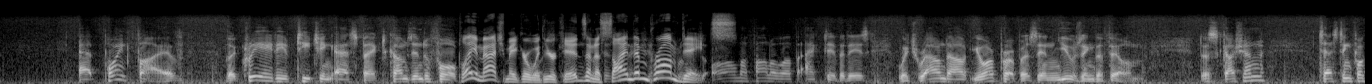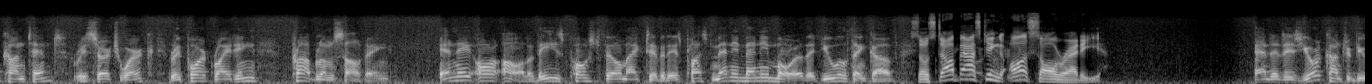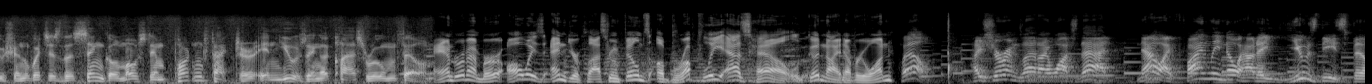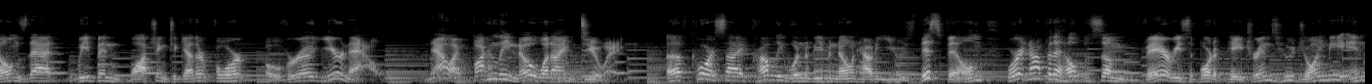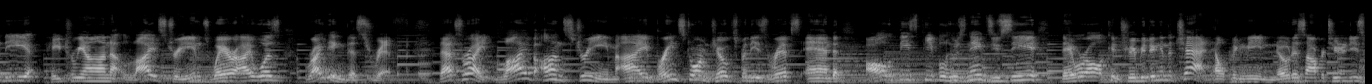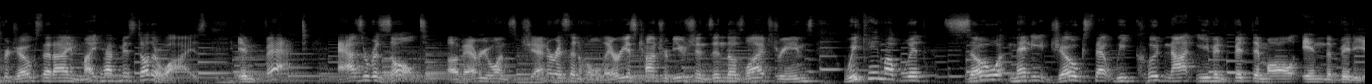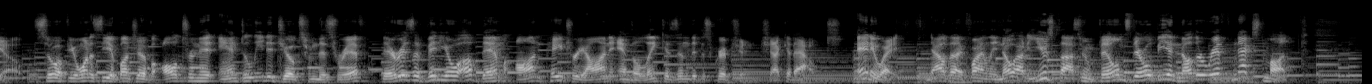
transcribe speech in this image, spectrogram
At point five, the creative teaching aspect comes into full Play matchmaker with your kids and assign them prom dates. All the follow-up activities which round out your purpose in using the film. Discussion, testing for content, research work, report writing, problem solving. Any or all of these post-film activities, plus many, many more that you will think of, So stop asking us already. and it is your contribution which is the single most important factor in using a classroom film. And remember, always end your classroom films abruptly as hell. Good night, everyone. Well, I sure am glad I watched that. Now I finally know how to use these films that we've been watching together for over a year now. Now I finally know what I'm doing. Of course, I probably wouldn't have even known how to use this film were it not for the help of some very supportive patrons who joined me in the Patreon live streams where I was writing this riff. That's right, live on stream, I brainstormed jokes for these riffs, and all of these people whose names you see, they were all contributing in the chat, helping me notice opportunities for jokes that I might have missed otherwise. In fact, as a result of everyone's generous and hilarious contributions in those live streams, we came up with so many jokes that we could not even fit them all in the video. So if you want to see a bunch of alternate and deleted jokes from this riff, there is a video of them on Patreon and the link is in the description. Check it out. Anyway, now that I finally know how to use Classroom Films, there will be another riff next month.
